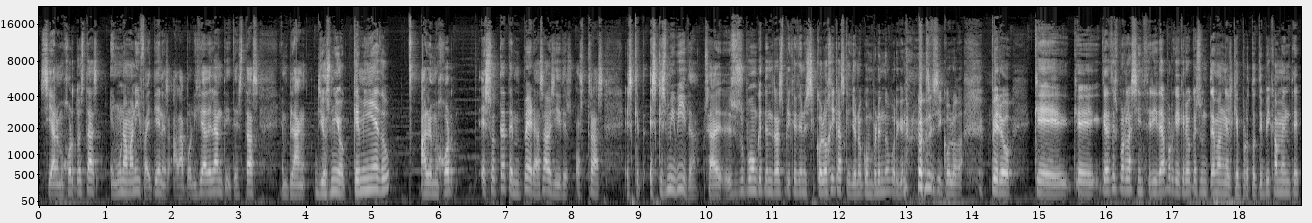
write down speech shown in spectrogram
si a lo mejor tú estás en una manifa y tienes a la policía delante y te estás en plan, Dios mío, qué miedo, a lo mejor eso te atempera, ¿sabes? Y dices, ostras, es que, es que es mi vida. O sea, eso supongo que tendrá explicaciones psicológicas que yo no comprendo porque no, soy psicóloga. Pero que, gracias por la sinceridad porque creo que es un tema en el que prototípicamente,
